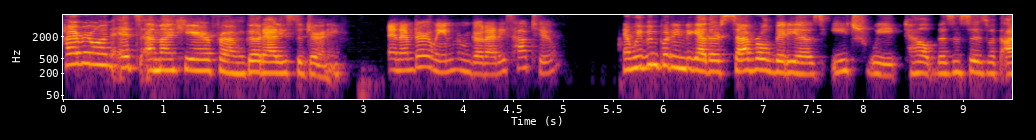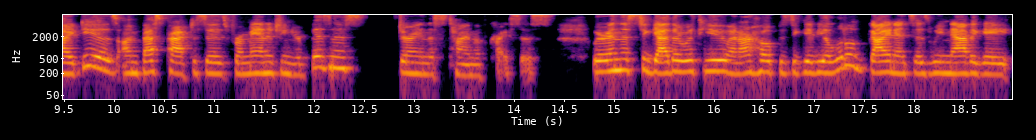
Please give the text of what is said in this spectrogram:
Hi everyone, it's Emma here from GoDaddy's The Journey. And I'm Darlene from GoDaddy's How To. And we've been putting together several videos each week to help businesses with ideas on best practices for managing your business during this time of crisis. We're in this together with you and our hope is to give you a little guidance as we navigate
